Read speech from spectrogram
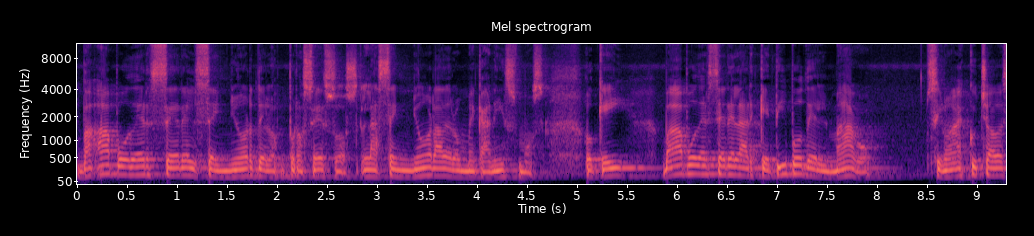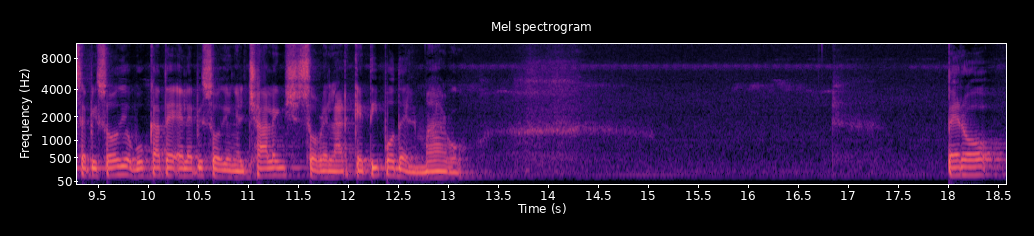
Vas a poder ser el señor de los procesos, la señora de los mecanismos, ¿ok? Va a poder ser el arquetipo del mago. Si no has escuchado ese episodio, búscate el episodio en el challenge sobre el arquetipo del mago. Pero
